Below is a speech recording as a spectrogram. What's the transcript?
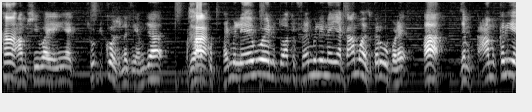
કામ સિવાય અહીંયા છૂટકો જ નથી સમજ્યા? જો આખું ફેમિલી આવ્યું હોય ને તો આખી ફેમિલીને અહીંયા કામ જ કરવું પડે. હા જેમ કામ કરીએ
